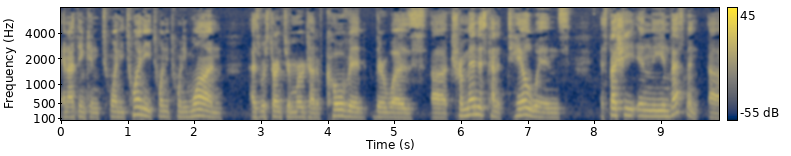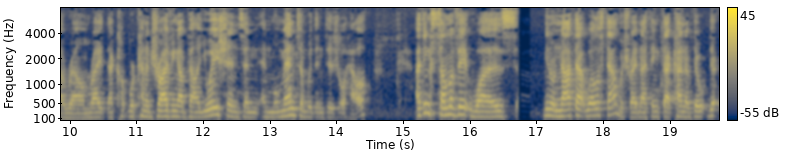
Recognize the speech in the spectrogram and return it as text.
and I think in 2020, 2021, as we're starting to emerge out of COVID, there was uh, tremendous kind of tailwinds especially in the investment uh, realm, right? That co- we're kind of driving up valuations and, and momentum within digital health. I think some of it was, you know, not that well established, right? And I think that kind of, there, there,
